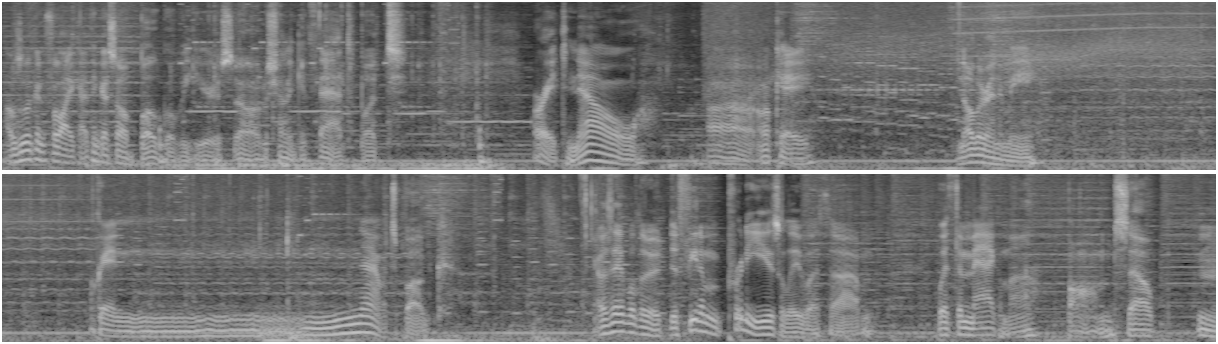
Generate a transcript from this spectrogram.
I was looking for like, I think I saw a bug over here, so I was trying to get that, but... Alright, now... Uh, okay. Another enemy. Okay, now it's Bug. I was able to defeat him pretty easily with, um, with the magma bomb, so, hmm.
